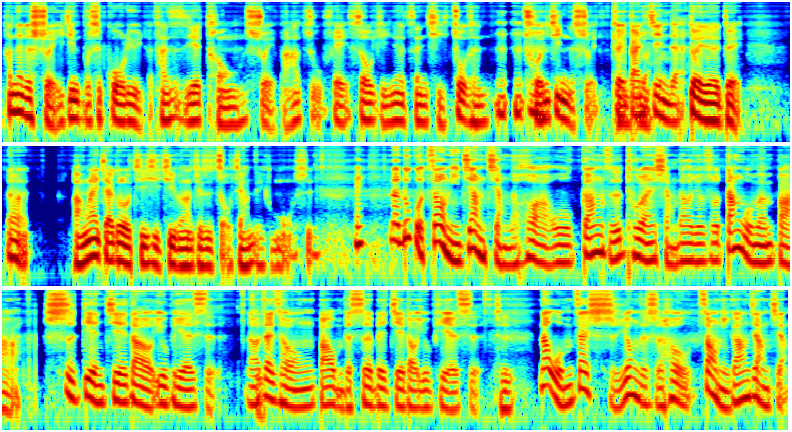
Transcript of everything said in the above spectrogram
它那个水已经不是过滤的，它是直接同水把它煮沸，收集那个蒸汽，做成纯净的水，最干净的。对对对，那。Online 架构的机器基本上就是走这样的一个模式。哎，那如果照你这样讲的话，我刚只是突然想到，就是说，当我们把市电接到 UPS，然后再从把我们的设备接到 UPS，是那我们在使用的时候，照你刚刚这样讲，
